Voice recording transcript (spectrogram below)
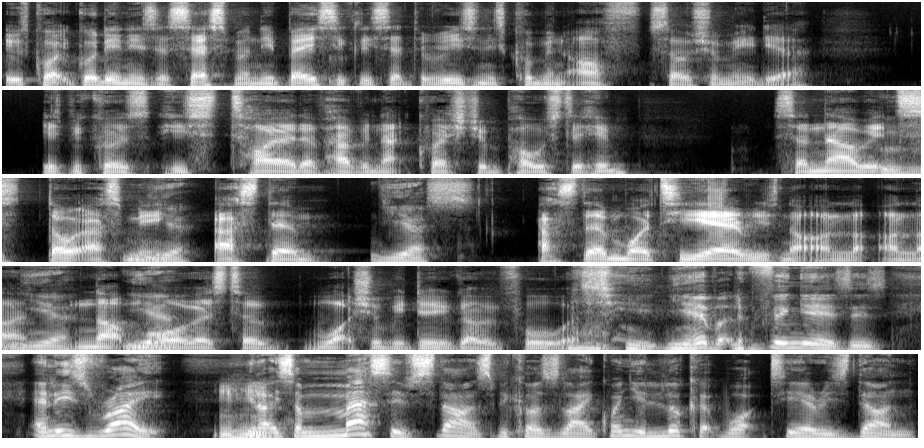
it was quite good in his assessment. He basically said the reason he's coming off social media is because he's tired of having that question posed to him. So now it's mm-hmm. don't ask me, Yeah. ask them. Yes. Ask them why Thierry's not on, online, Yeah, not yeah. more as to what should we do going forward. yeah, but the thing is, is and he's right. Mm-hmm. You know, it's a massive stance because, like, when you look at what Thierry's done,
